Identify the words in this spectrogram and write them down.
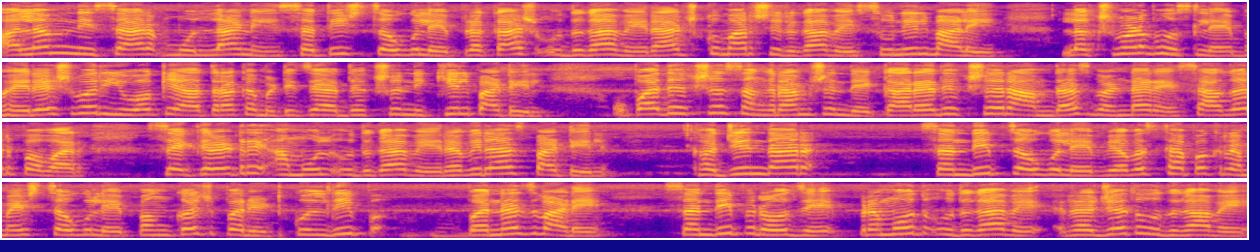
अलम निसार मुल्लाणी सतीश चौगुले प्रकाश उदगावे राजकुमार शिरगावे सुनील माळी लक्ष्मण भोसले भैरेश्वर युवक यात्रा कमिटीचे अध्यक्ष निखिल पाटील उपाध्यक्ष संग्राम शिंदे कार्याध्यक्ष रामदास भंडारे सागर पवार सेक्रेटरी अमोल उदगावे रविराज पाटील खजिनदार संदीप चौगुले व्यवस्थापक रमेश चौगुले पंकज परीट कुलदीप बनजवाडे संदीप रोजे प्रमोद उदगावे रजत उदगावे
